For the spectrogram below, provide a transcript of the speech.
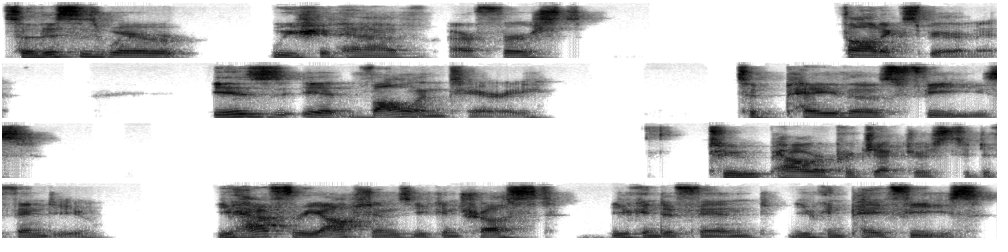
So this is where we should have our first thought experiment. Is it voluntary to pay those fees to power projectors to defend you? you have three options you can trust, you can defend, you can pay fees.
